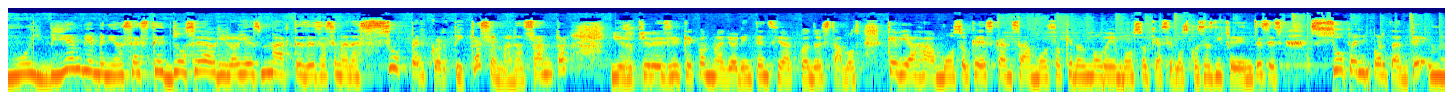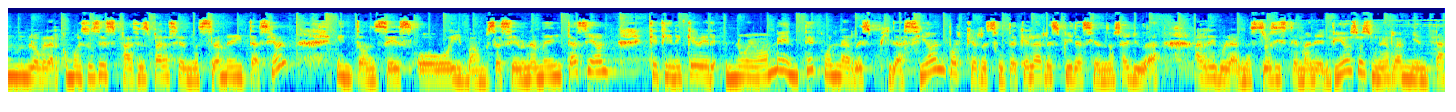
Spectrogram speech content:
Muy bien, bienvenidos a este 12 de abril. Hoy es martes de esa semana súper cortica, Semana Santa. Y eso quiere decir que con mayor intensidad cuando estamos, que viajamos o que descansamos o que nos movemos o que hacemos cosas diferentes, es súper importante mm, lograr como esos espacios para hacer nuestra meditación. Entonces hoy vamos a hacer una meditación que tiene que ver nuevamente con la respiración, porque resulta que la respiración nos ayuda a regular nuestro sistema nervioso. Es una herramienta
